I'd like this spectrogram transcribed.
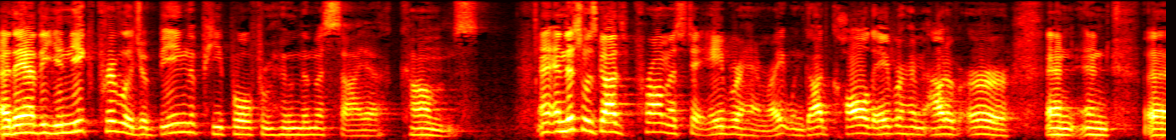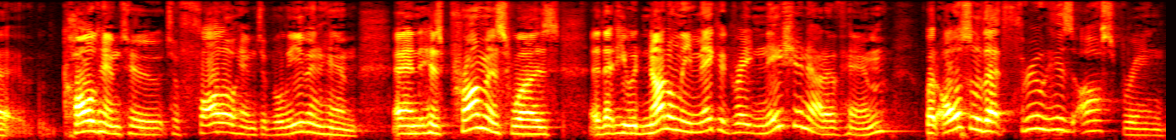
Uh, they have the unique privilege of being the people from whom the Messiah comes. And, and, this was God's promise to Abraham, right? When God called Abraham out of Ur and, and uh, called him to, to follow him, to believe in him. And his promise was that he would not only make a great nation out of him, but also that through his offspring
